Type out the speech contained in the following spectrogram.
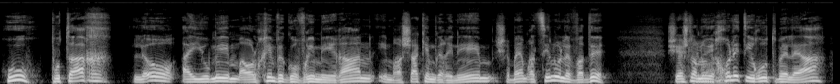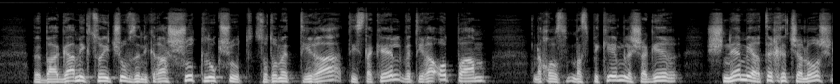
הוא פותח לאור האיומים ההולכים וגוברים מאיראן, עם רש"קים גרעיניים, שבהם רצינו לוודא שיש לנו יכולת עירות מלאה, ובעגה המקצועית, שוב, זה נקרא שוט לוק שוט. זאת אומרת, תירה, תסתכל ותירה עוד פעם, אנחנו מספיקים לשגר שני מיירטי חץ 3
